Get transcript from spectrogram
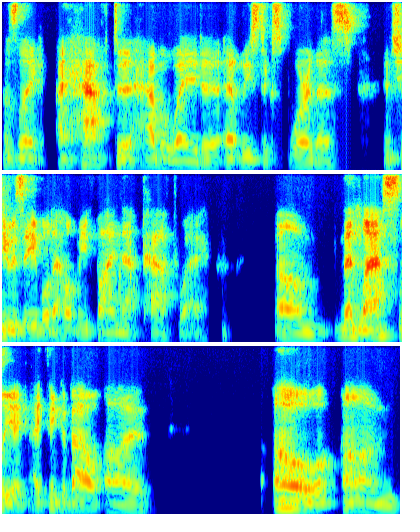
I was like, I have to have a way to at least explore this. And she was able to help me find that pathway. Um, then lastly, I, I think about uh, oh, um,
